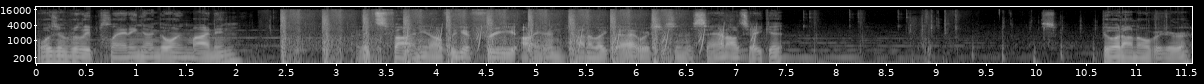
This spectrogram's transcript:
I wasn't really planning on going mining. But it's fine, you know, if we get free iron, kind of like that, where it's just in the sand, I'll take it. Let's build on over here.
